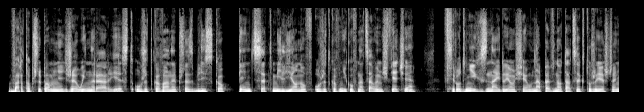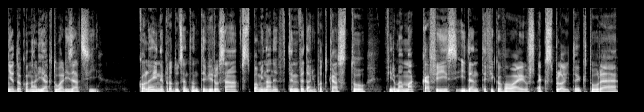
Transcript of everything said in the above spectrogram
Warto przypomnieć, że WinRAR jest użytkowany przez blisko 500 milionów użytkowników na całym świecie. Wśród nich znajdują się na pewno tacy, którzy jeszcze nie dokonali aktualizacji. Kolejny producent antywirusa, wspominany w tym wydaniu podcastu, firma McAfee, zidentyfikowała już eksploity, które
